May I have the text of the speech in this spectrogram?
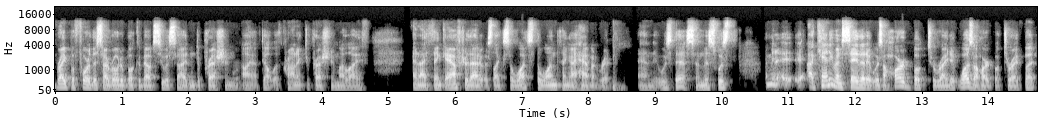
right before this, I wrote a book about suicide and depression. I have dealt with chronic depression in my life, and I think after that, it was like, so what's the one thing I haven't written? And it was this, and this was. I mean, I can't even say that it was a hard book to write. It was a hard book to write, but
